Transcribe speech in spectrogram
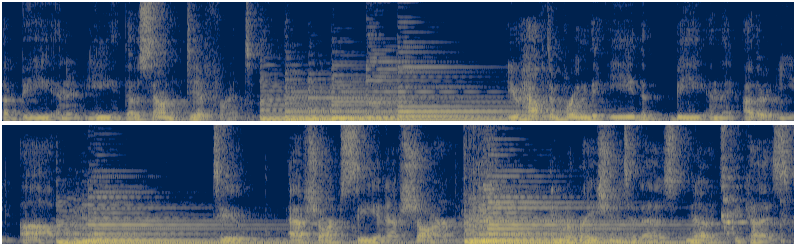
a B, and an E. Those sound different. You have to bring the E, the B, and the other E up to F sharp, C, and F sharp in relation to those notes because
